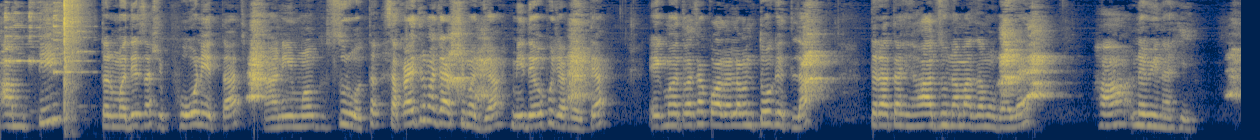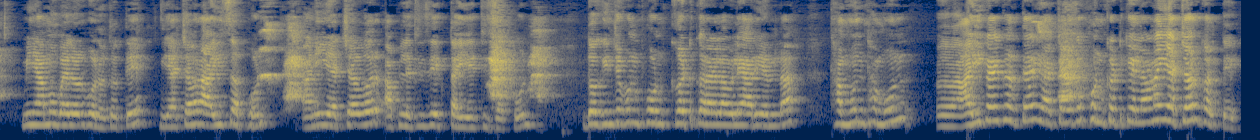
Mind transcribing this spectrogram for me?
आमटी. तर मध्येच असे फोन येतात आणि मग सुरू होतं. सकाळी तर माझी अशी मज्जा. मी देवपूजा करत्या एक महत्त्वाचा कॉल आला म्हणून तो घेतला. तर आता हा जुना माझा मोबाईल आहे. हा नवीन आहे. मी या मोबाईलवर बोलत होते. याच्यावर आईचा फोन आणि याच्यावर आपल्यातली एक ताई आहे तिचा फोन दोघींचे पण फोन कट करायला लावले आर्यनला. थांबून थांबून आई काय करते? याच्यावर फोन कट केला ना याच्यावर करते.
